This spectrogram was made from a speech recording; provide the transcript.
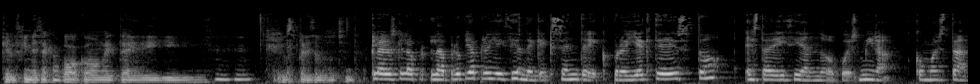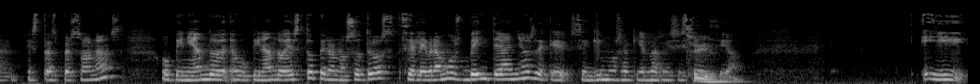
que el cine se acabó con ET y, las pelis de los 80. Claro, es que la, la propia proyección de que Eccentric proyecte esto está diciendo, pues mira cómo están estas personas opinando, opinando esto, pero nosotros celebramos 20 años de que seguimos aquí en la resistencia. Y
